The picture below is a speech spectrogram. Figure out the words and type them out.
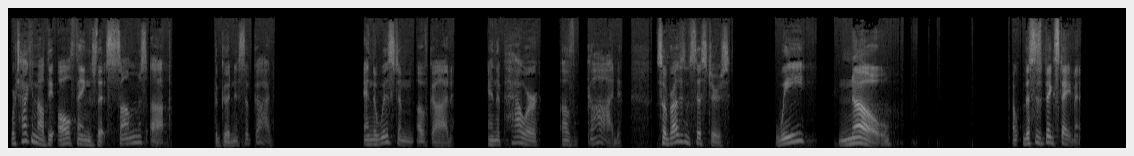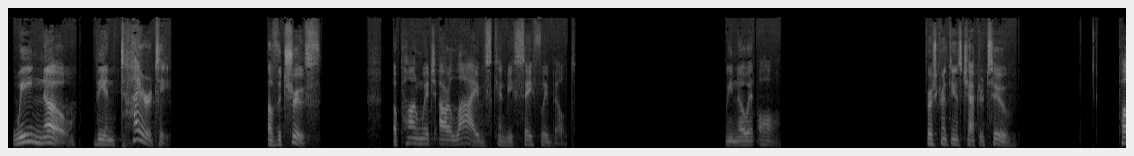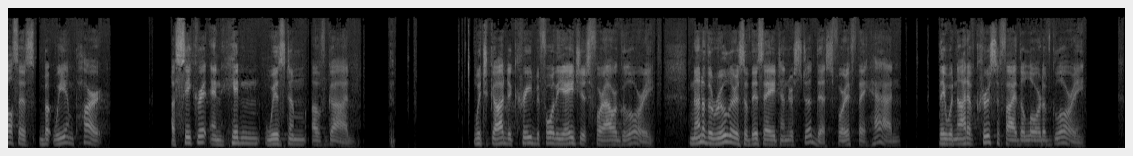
We're talking about the all things that sums up the goodness of God and the wisdom of God and the power of God. So, brothers and sisters, we know, oh, this is a big statement, we know the entirety of the truth upon which our lives can be safely built. We know it all. 1 Corinthians chapter 2. Paul says, But we impart a secret and hidden wisdom of God, which God decreed before the ages for our glory. None of the rulers of this age understood this, for if they had, they would not have crucified the Lord of glory.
